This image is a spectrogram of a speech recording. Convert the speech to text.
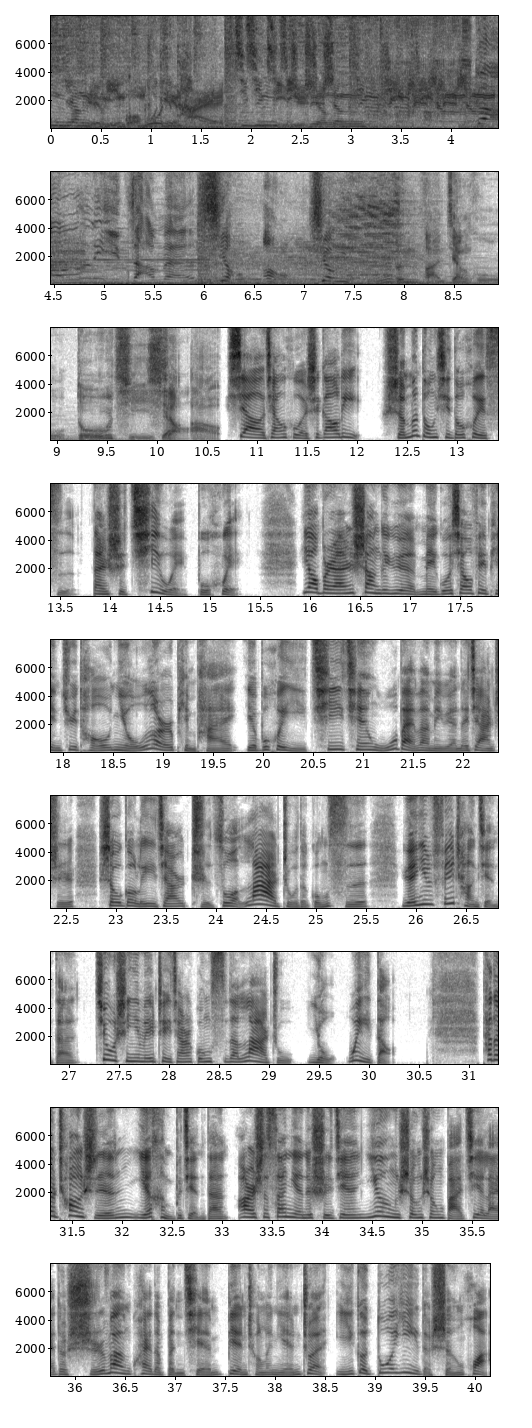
中央人民广播电台经济之声，高丽掌门笑傲江湖，纷繁江湖，独骑笑傲。笑傲江湖，我是高丽。什么东西都会死，但是气味不会。要不然，上个月美国消费品巨头纽厄尔品牌也不会以七千五百万美元的价值收购了一家只做蜡烛的公司。原因非常简单，就是因为这家公司的蜡烛有味道。他的创始人也很不简单，二十三年的时间，硬生生把借来的十万块的本钱变成了年赚一个多亿的神话。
